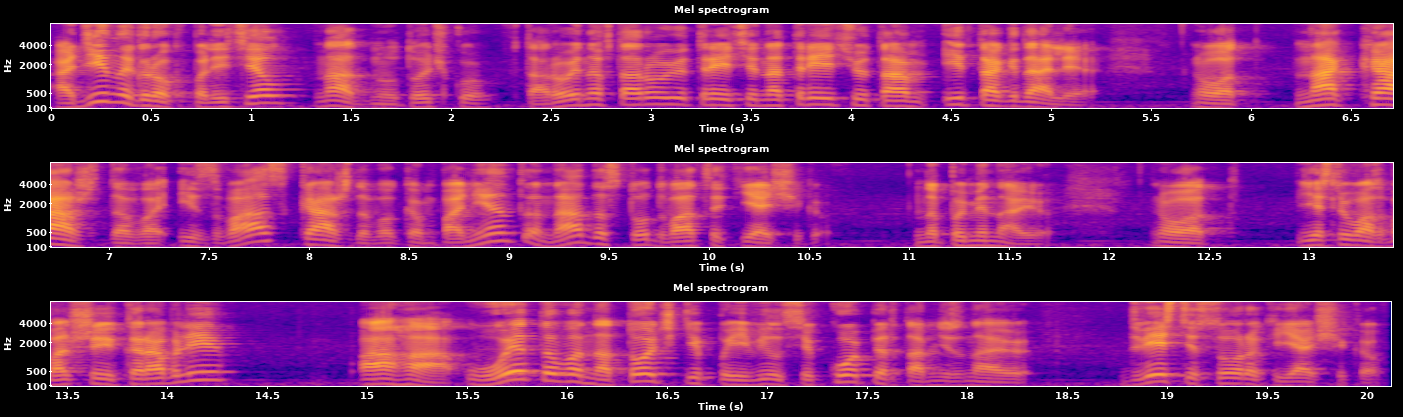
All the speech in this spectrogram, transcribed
Один игрок полетел на одну точку, второй на вторую, третий на третью там и так далее. Вот. На каждого из вас, каждого компонента надо 120 ящиков. Напоминаю. Вот. Если у вас большие корабли, ага, у этого на точке появился копер, там, не знаю, 240 ящиков.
